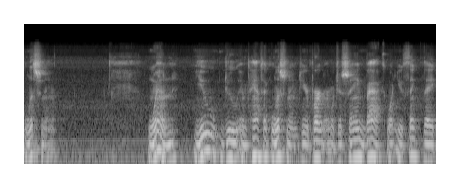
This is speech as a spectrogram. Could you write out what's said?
listening. When you do empathic listening to your partner, which is saying back what you think they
